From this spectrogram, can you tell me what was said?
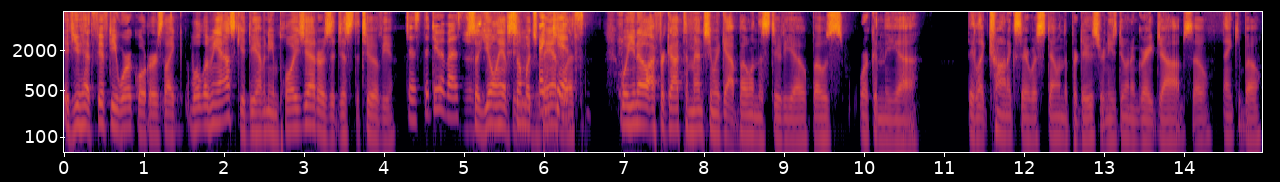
if you had 50 work orders, like, well, let me ask you, do you have any employees yet, or is it just the two of you? Just the two of us. So you only have so much And bandwidth. kids. Well, you know, I forgot to mention we got Bo in the studio. Bo's working the uh, the electronics there with Stone, the producer, and he's doing a great job. So thank you, Bo.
